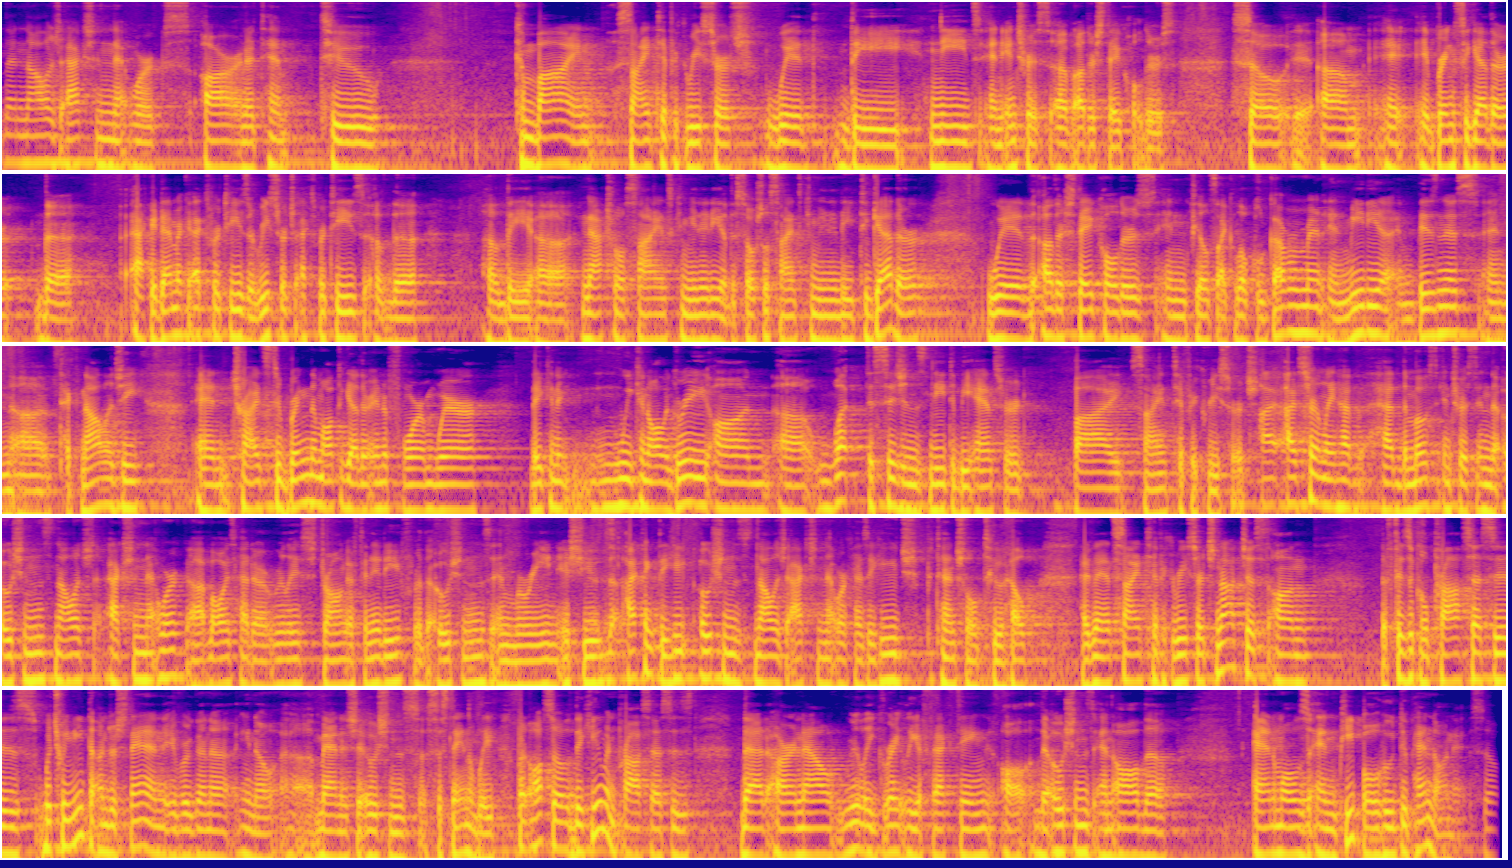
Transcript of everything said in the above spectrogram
The knowledge action networks are an attempt to combine scientific research with the needs and interests of other stakeholders. So it, um, it, it brings together the academic expertise, the research expertise of the of the uh, natural science community, of the social science community, together with other stakeholders in fields like local government and media and business and uh, technology, and tries to bring them all together in a forum where they can, we can all agree on uh, what decisions need to be answered by scientific research. I, I, certainly have had the most interest in the Oceans Knowledge Action Network. I've always had a really strong affinity for the oceans and marine issues. I think the Oceans Knowledge Action Network has a huge potential to help advance scientific research, not just on the physical processes, which we need to understand if we're going to, you know, uh, manage the oceans sustainably, but also the human processes that are now really greatly affecting all the oceans and all the animals and people who depend on it. So.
